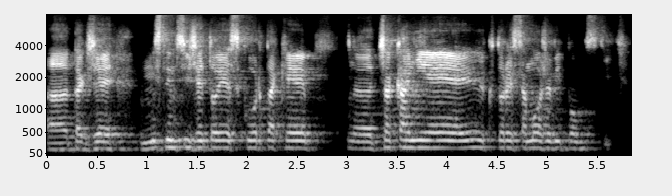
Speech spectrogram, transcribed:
Uh, takže myslím si, že to je skôr také uh, čakanie, ktoré sa môže vypomstiť.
